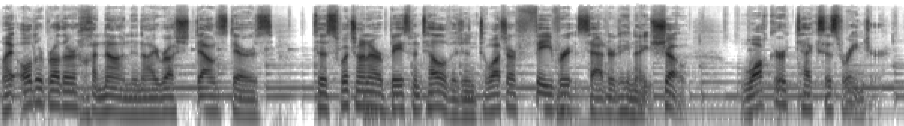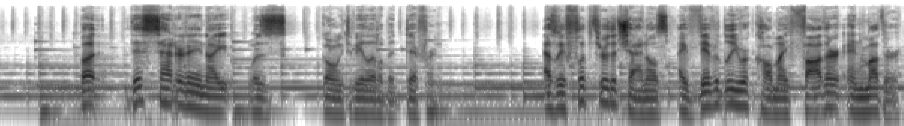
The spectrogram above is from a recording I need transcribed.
my older brother Hanan and I rushed downstairs to switch on our basement television to watch our favorite Saturday night show, Walker Texas Ranger. But this Saturday night was going to be a little bit different. As we flipped through the channels, I vividly recall my father and mother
